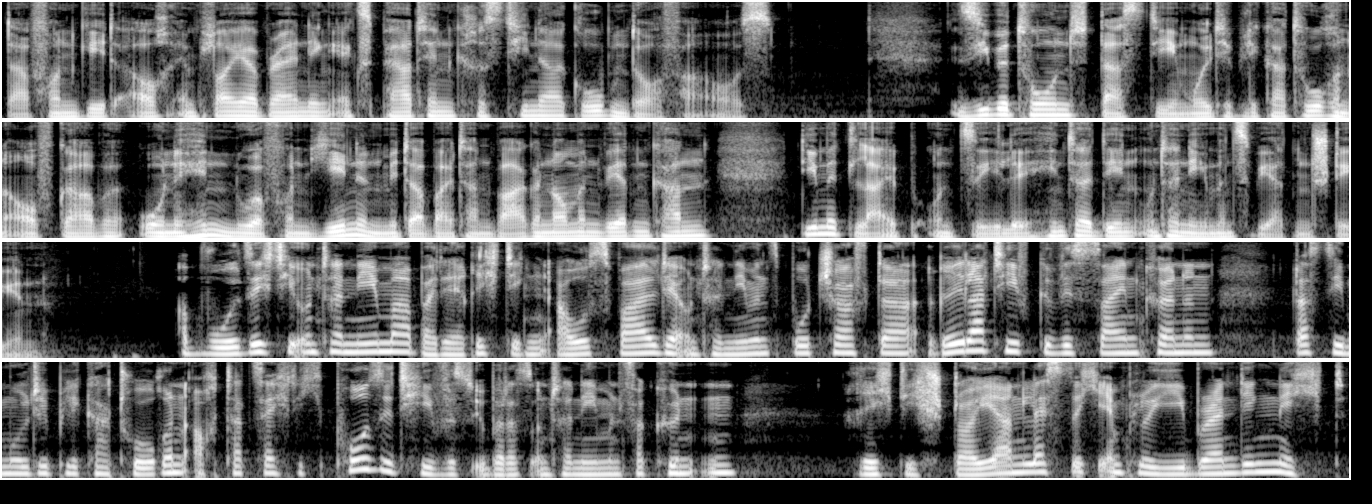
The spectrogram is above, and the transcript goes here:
Davon geht auch Employer Branding Expertin Christina Grubendorfer aus. Sie betont, dass die Multiplikatorenaufgabe ohnehin nur von jenen Mitarbeitern wahrgenommen werden kann, die mit Leib und Seele hinter den Unternehmenswerten stehen. Obwohl sich die Unternehmer bei der richtigen Auswahl der Unternehmensbotschafter relativ gewiss sein können, dass die Multiplikatoren auch tatsächlich Positives über das Unternehmen verkünden, richtig steuern lässt sich Employee Branding nicht.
